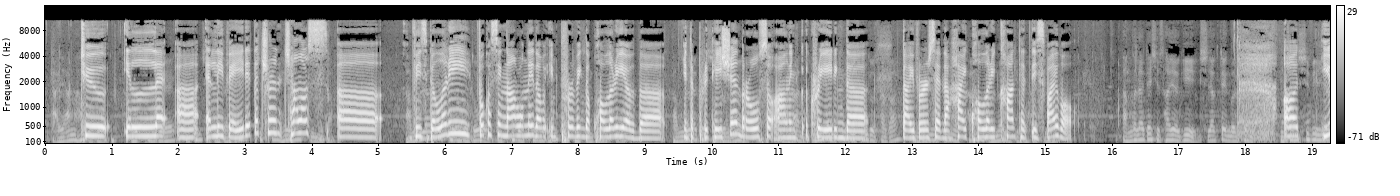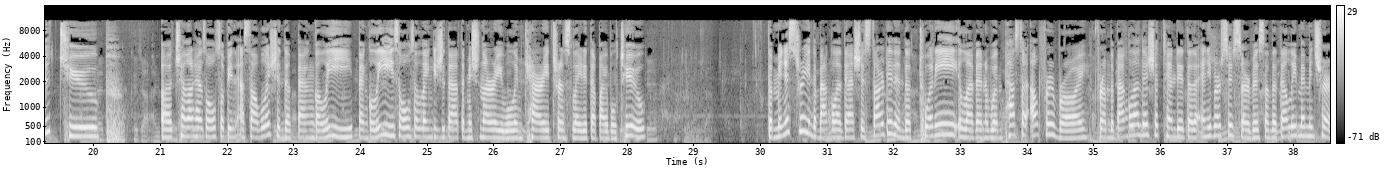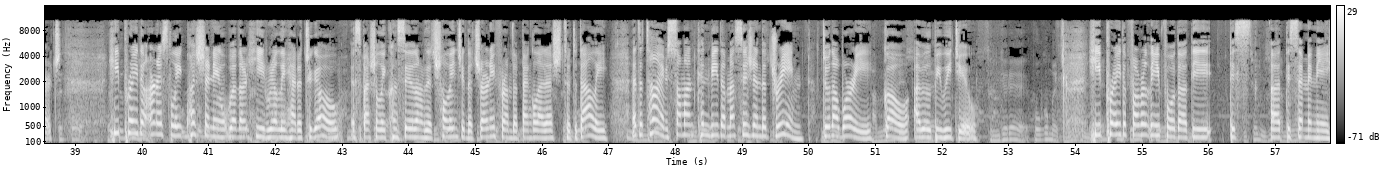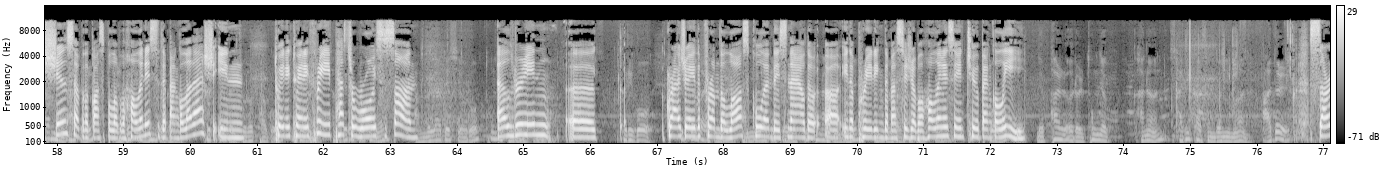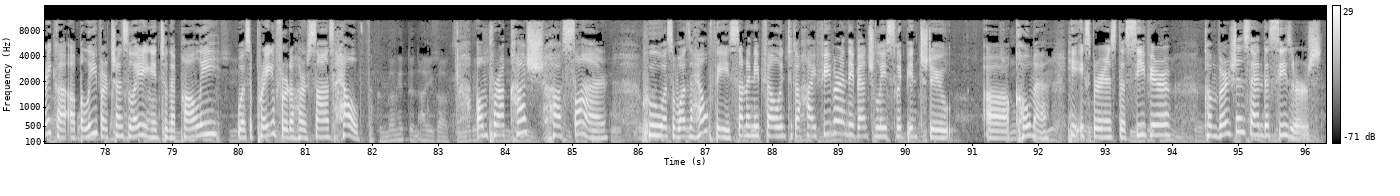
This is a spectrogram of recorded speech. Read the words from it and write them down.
To ele- uh, elevate the ch- channels' uh, visibility, focusing not only on improving the quality of the interpretation, but also on creating the diverse and the high quality content is vital. A YouTube uh, channel has also been established in the Bengali. Bengali is also a language that the missionary William Carey translated the Bible to. The ministry in the Bangladesh started in the 2011 when Pastor Alfred Roy from the Bangladesh attended the anniversary service of the Delhi Memin Church. He prayed earnestly, questioning whether he really had to go, especially considering the challenge in the journey from the Bangladesh to the Delhi. At the time, someone conveyed a message in the dream Do not worry, go, I will be with you. He prayed fervently for the, the this, uh, disseminations of the gospel of the holiness in Bangladesh. In 2023, Pastor Roy's son, Eldrin, uh, graduated from the law school and is now the, uh, interpreting the message of holiness into Bengali. Sarika, a believer translating into Nepali, was praying for her son's health. Om Prakash, her son, who was once healthy, suddenly fell into the high fever and eventually slipped into uh, coma. He experienced severe conversions and the seizures,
